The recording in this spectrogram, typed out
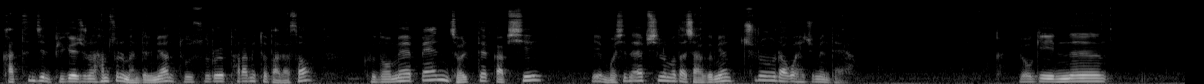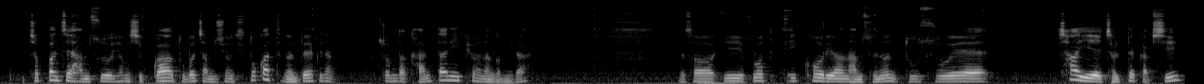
같은지를 비교해주는 함수를 만들면 두 수를 파라미터 받아서 그놈의 뺀 절대값이 이 머신 엡실론보다 작으면 true라고 해주면 돼요. 여기 있는 첫 번째 함수 형식과 두 번째 함수 형식 똑같은 건데 그냥 좀 더 간단히 표현한 겁니다. 그래서 이 float equal이라는 함수는 두 수의 차이의 절대값이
